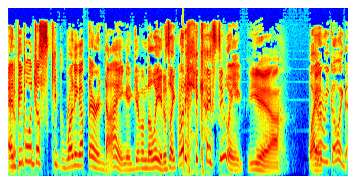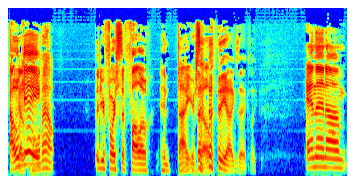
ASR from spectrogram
and Yep. people would just keep running up there and dying and give them the lead. It's like, what are you guys doing? Yeah. Why gotta- are we going? Okay. pull Okay, 'em out. Then you're forced to follow and die yourself. yeah, exactly. And then um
